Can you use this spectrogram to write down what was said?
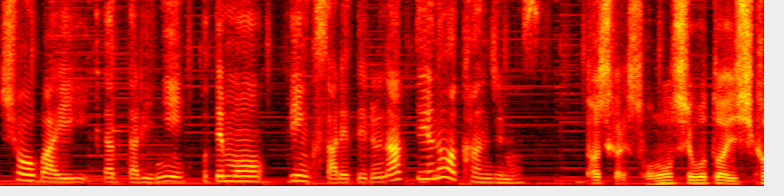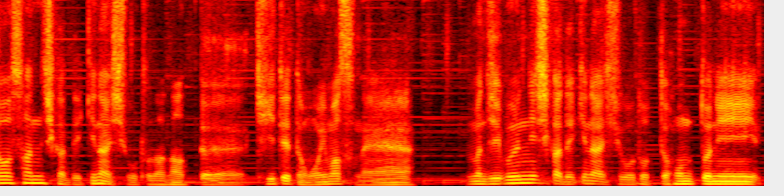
商売だったりにとてもリンクされてるなっていうのは感じます。確かにその仕事は石川さんにしかできない仕事だなって聞いてて思いますね。まあ、自分にしかできない仕事って本当に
